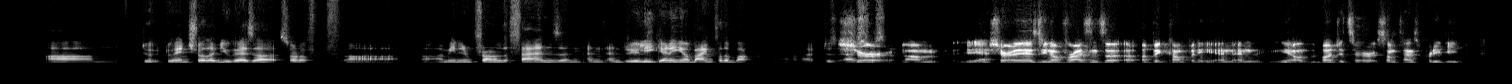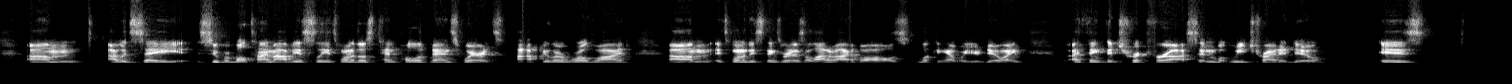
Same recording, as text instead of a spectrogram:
um, to to ensure that you guys are sort of, uh, I mean, in front of the fans and and, and really getting your bang for the buck. Uh, to, sure. Um, yeah, sure. As you know, Verizon's a, a big company, and and you know the budgets are sometimes pretty deep. Um, I would say Super Bowl time, obviously, it's one of those tentpole events where it's popular worldwide. Um, it's one of these things where there's a lot of eyeballs looking at what you're doing. I think the trick for us and what we try to do is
